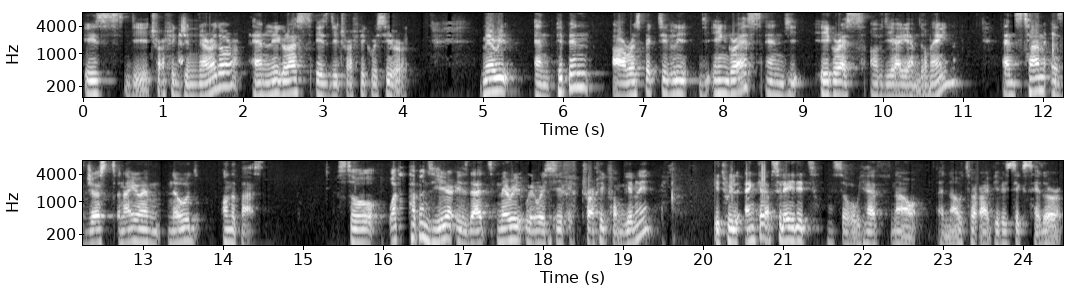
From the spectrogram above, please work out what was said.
is the traffic generator and Legolas is the traffic receiver. Merry and Pippin are respectively the ingress and the egress of the IOAM domain, and Sam is just an IOAM node on the path. So what happens here is that Merry will receive traffic from Gimli. It will encapsulate it. So we have now an outer IPv6 header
